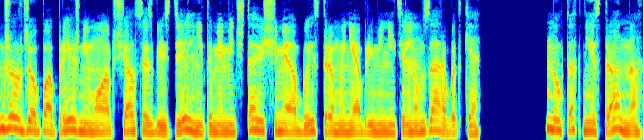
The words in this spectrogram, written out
Джорджо по-прежнему общался с бездельниками, мечтающими о быстром и необременительном заработке. Но, как ни странно,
